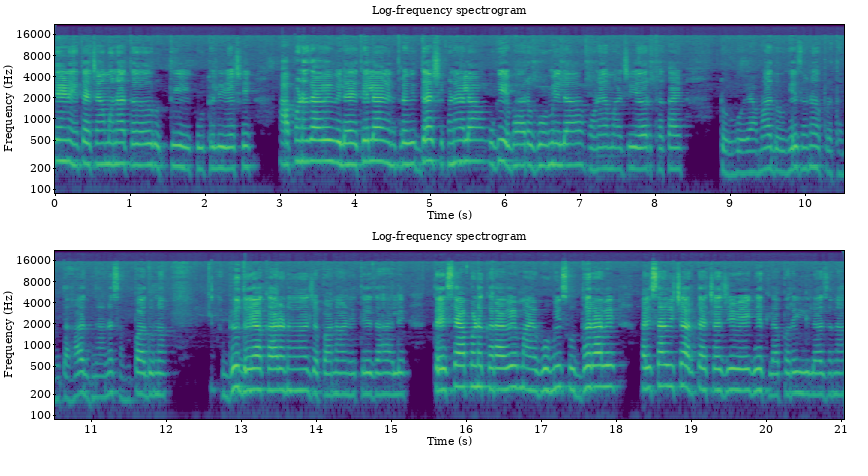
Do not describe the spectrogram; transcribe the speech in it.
तेने त्याच्या मनात वृत्ती उठली असे. आपण जावे विलायतेला. यंत्रविद्या शिकण्याला. उगे भार भूमीला. होण्या माझी अर्थ काय? टोगोयामा दोघे जण प्रथमत ज्ञान संपादून अभ्युदया कारण जपान आणि ते झाले. तैसे आपण करावे मायभूमी सुधरावे ऐसा विचार त्याच्या जीवे घेतला परी इलाजना.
